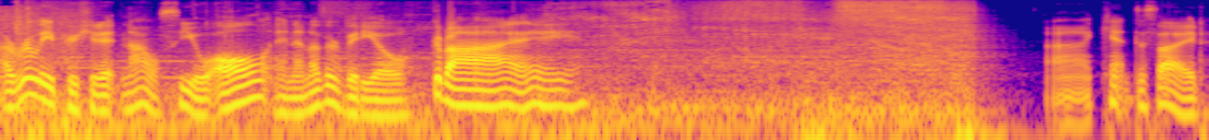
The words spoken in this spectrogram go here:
I really appreciate it, and I will see you all in another video. Goodbye! I can't decide.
